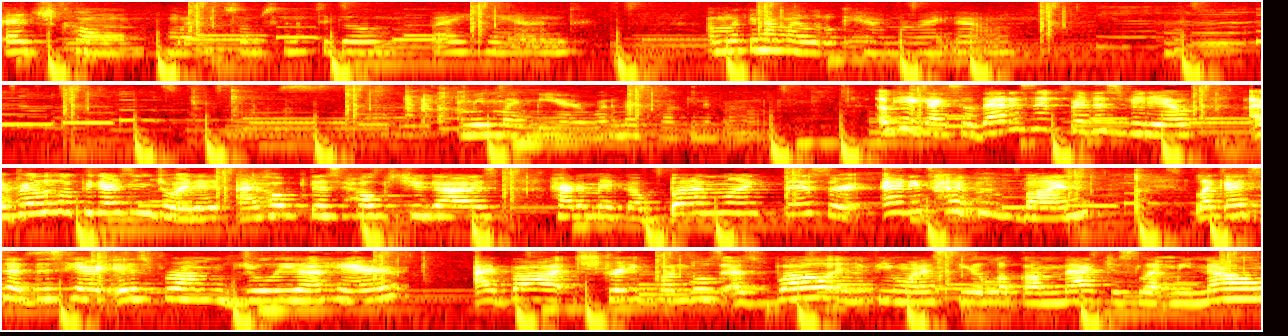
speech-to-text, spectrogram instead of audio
edge comb went, so I'm just gonna have to go by hand. I'm looking at my little camera right now. I mean my mirror, what am I talking about? Okay guys, so that is it for this video. I really hope you guys enjoyed it. I hope this helps you guys how to make a bun like this or any type of bun. Like I said, this hair is from Julia Hair. I bought straight bundles as well, and if you want to see a look on that, just let me know.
